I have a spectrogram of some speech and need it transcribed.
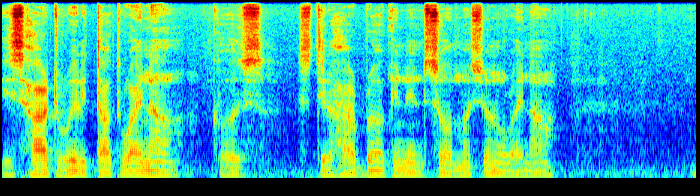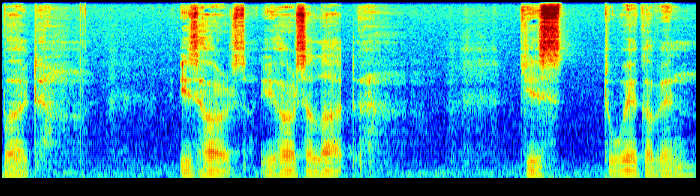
It's hard to really talk right now because still heartbroken and so emotional right now. But it hurts. It hurts a lot. Just to wake up and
